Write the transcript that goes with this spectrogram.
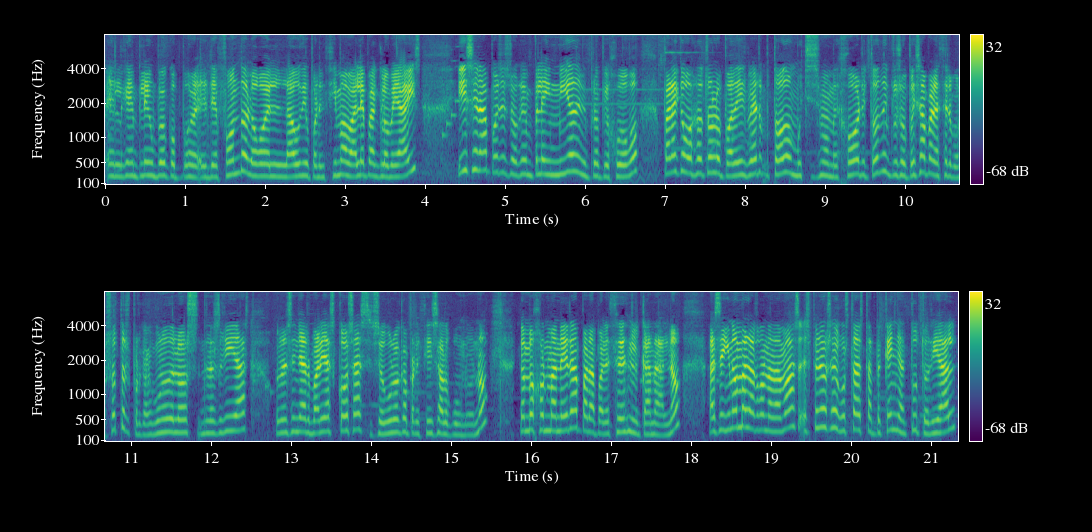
el gameplay un poco de fondo, luego el audio por encima, ¿vale? Para que lo veáis y será pues eso, gameplay mío de mi propio juego para que vosotros lo podáis ver todo muchísimo mejor y todo, incluso podéis aparecer vosotros porque alguno de, los, de las guías os va a enseñar varias cosas y seguro que aparecéis alguno, ¿no? La mejor manera para aparecer en el canal, ¿no? Así que no me alargo nada más, espero que os haya gustado esta pequeña tutorial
